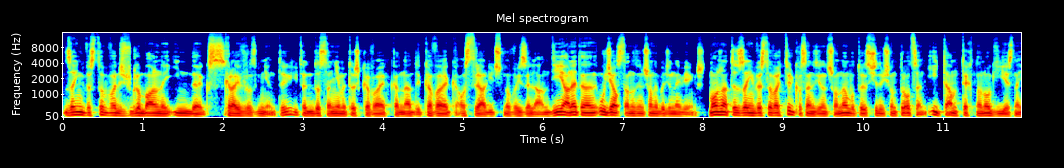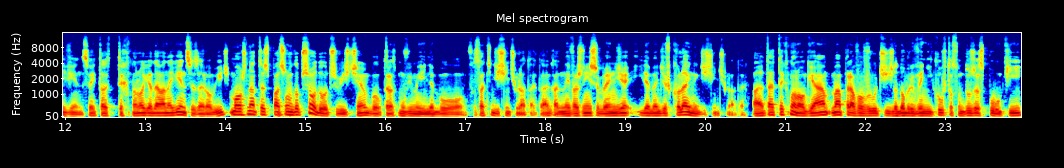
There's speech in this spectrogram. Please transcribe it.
zainwestować w globalny indeks krajów rozwiniętych i wtedy dostaniemy też kawałek Kanady, kawałek Australii czy Nowej Zelandii, ale ten udział Stanów Zjednoczonych będzie największy. Można też zainwestować tylko w Stanach Zjednoczonych, bo to jest 70% i tam technologii jest najwięcej. Ta technologia dała najwięcej zarobić. Można też patrząc do przodu oczywiście, bo teraz mówimy ile było w ostatnich 10 latach, tak? ale najważniejsze będzie, ile będzie w kolejnych 10 latach. Ale ta technologia ma prawo wrócić do dobrych wyników, to są duże spółki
